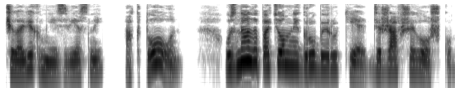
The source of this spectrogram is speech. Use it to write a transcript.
Человек мне известный. А кто он? Узнала по темной грубой руке, державшей ложку.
